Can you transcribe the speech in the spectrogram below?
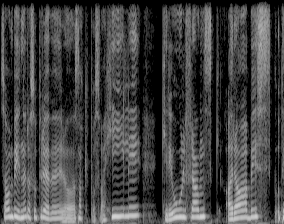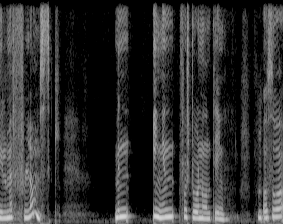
Så han begynner også prøver å snakke på swahili, kreolfransk, arabisk og til og med flamsk. Men ingen forstår noen ting. Og så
